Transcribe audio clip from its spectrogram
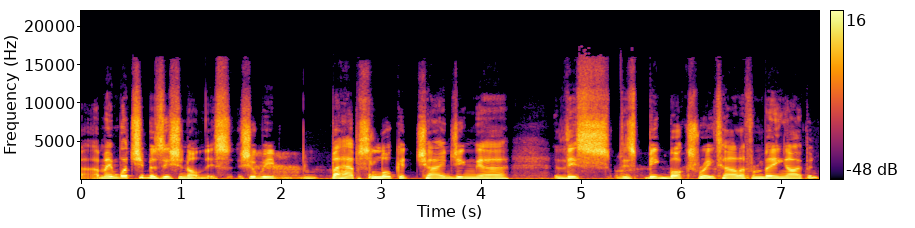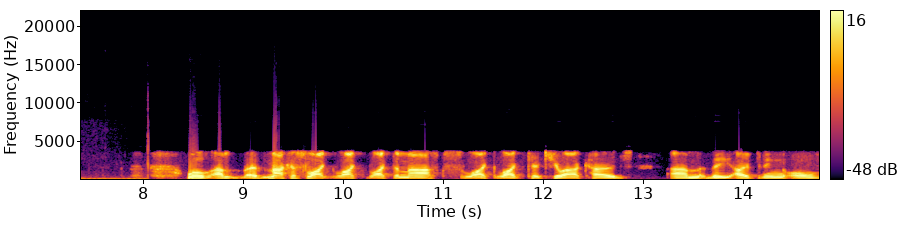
I mean, what's your position on this? Should we perhaps look at changing uh, this this big box retailer from being open? Well, um, uh, Marcus, like like like the masks, like like uh, QR codes, um, the opening of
